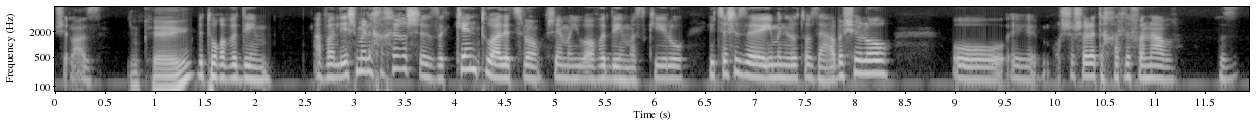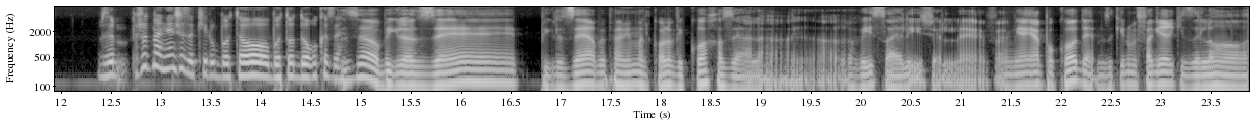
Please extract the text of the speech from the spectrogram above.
של אז, אוקיי. בתור עבדים. אבל יש מלך אחר שזה כן תועד אצלו, שהם היו עבדים, אז כאילו, יוצא שזה, אם אני לא טועה, זה אבא שלו, או, אה, או שושלת אחת לפניו. אז זה פשוט מעניין שזה כאילו באותו, באותו דור כזה. זהו, בגלל זה, בגלל זה הרבה פעמים על כל הוויכוח הזה, על הערבי ישראלי של אה, מי היה פה קודם, זה כאילו מפגר, כי זה לא,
